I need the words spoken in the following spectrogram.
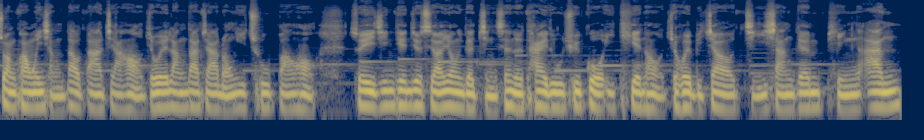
状况影响到大家哈，就会让大家容易出包哈。所以今天就是要用一个谨慎的态度去过一天哦，就会比较吉祥跟平安。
